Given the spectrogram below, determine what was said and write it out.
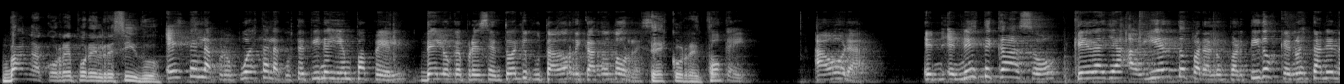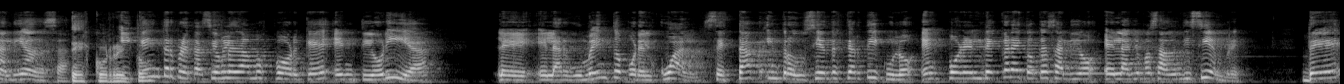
Van a correr por el residuo. Esta es la propuesta, la que usted tiene ahí en papel, de lo que presentó el diputado Ricardo Torres. Es correcto. Ok. Ahora, en, en, este caso, queda ya abierto para los partidos que no están en alianza. Es correcto. ¿Y qué interpretación le damos? Porque, en teoría, el argumento por el cual se está introduciendo este artículo es por el decreto que salió el año pasado en diciembre de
